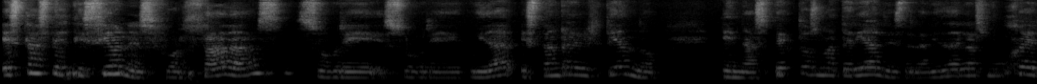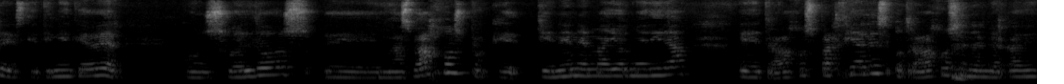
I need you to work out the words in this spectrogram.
estas decisiones forzadas sobre, sobre cuidar están revirtiendo en aspectos materiales de la vida de las mujeres que tienen que ver con sueldos eh, más bajos porque tienen en mayor medida eh, trabajos parciales o trabajos en el mercado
